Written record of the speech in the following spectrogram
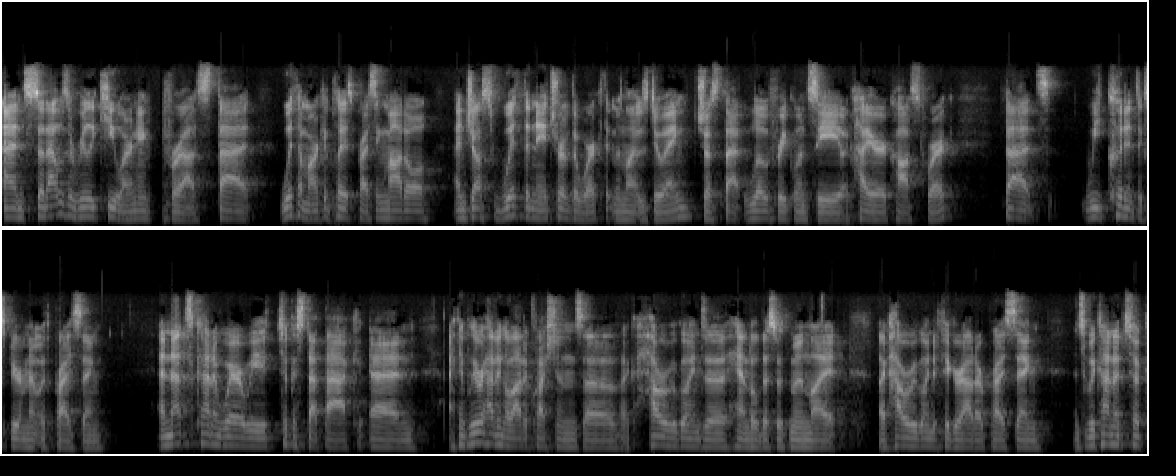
And so that was a really key learning for us that with a marketplace pricing model and just with the nature of the work that Moonlight was doing, just that low frequency, like higher cost work, that we couldn't experiment with pricing. And that's kind of where we took a step back and I think we were having a lot of questions of like how are we going to handle this with Moonlight? Like how are we going to figure out our pricing? And so we kind of took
